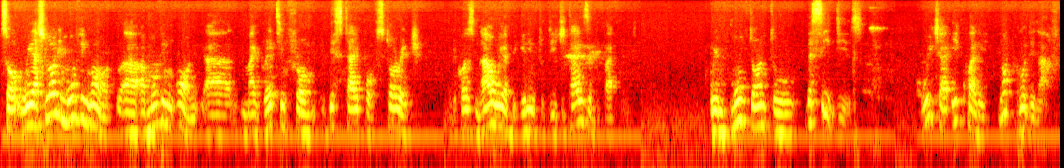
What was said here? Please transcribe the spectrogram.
So we are slowly moving on, uh, moving on, uh, migrating from this type of storage because now we are beginning to digitize the department. We moved on to the CDs, which are equally not good enough.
